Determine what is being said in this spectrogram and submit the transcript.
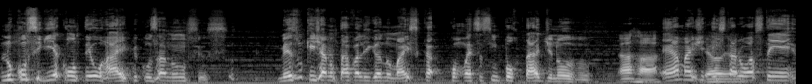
não conseguia conter o hype com os anúncios. Mesmo quem já não tava ligando mais, começa a se importar de novo. Aham. É a magia. Eu- Star Wars tem,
